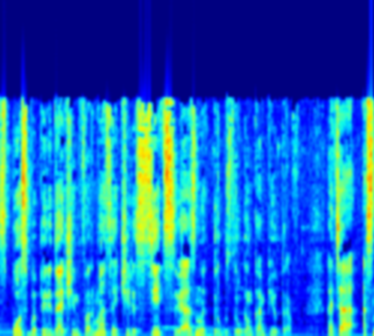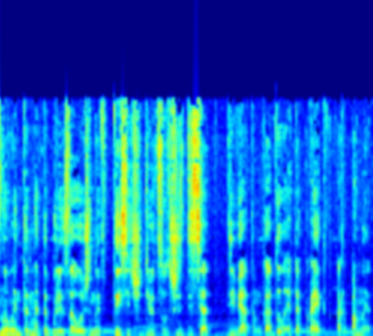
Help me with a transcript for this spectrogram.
способа передачи информации через сеть связанных друг с другом компьютеров. Хотя основы интернета были заложены в 1969 году, это проект ARPANET,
